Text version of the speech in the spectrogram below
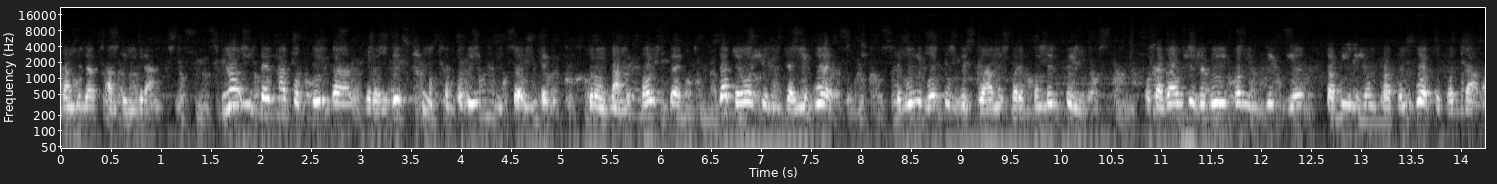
kandydat antyimigrancki. No i pewna powtórka z rozrywki, można powiedzieć, historii, którą znamy w Polsce, zaczęło się liczenie głosów, szczególnie głosów wysłanych korespondencyjnie. Okazało się, że były komisje, gdzie 150% głosów oddano.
